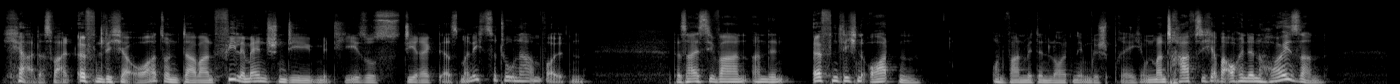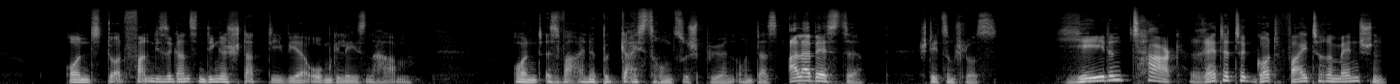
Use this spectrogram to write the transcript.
Ja, das war ein öffentlicher Ort und da waren viele Menschen, die mit Jesus direkt erstmal nichts zu tun haben wollten. Das heißt, sie waren an den öffentlichen Orten und waren mit den Leuten im Gespräch. Und man traf sich aber auch in den Häusern und dort fanden diese ganzen Dinge statt, die wir oben gelesen haben. Und es war eine Begeisterung zu spüren. Und das Allerbeste steht zum Schluss. Jeden Tag rettete Gott weitere Menschen,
